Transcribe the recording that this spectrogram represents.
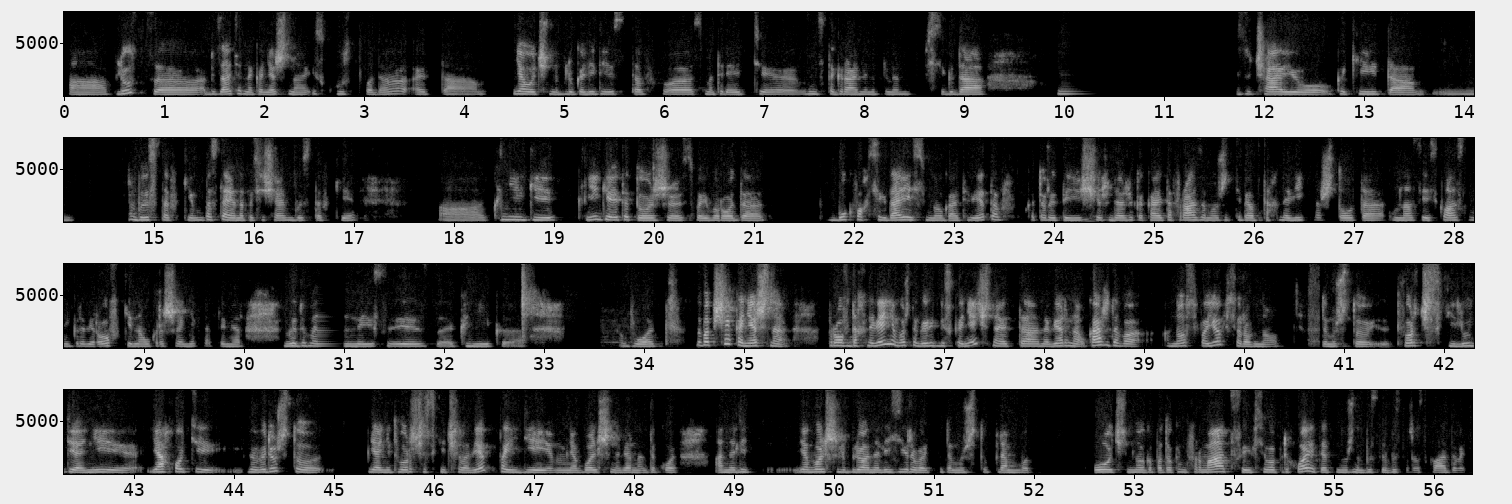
А, плюс обязательно, конечно, искусство, да, это я очень люблю галеристов э, смотреть э, в Инстаграме, например, всегда изучаю какие-то выставки, мы постоянно посещаем выставки, а, книги. Книги — это тоже своего рода в буквах всегда есть много ответов, которые ты ищешь. Даже какая-то фраза может тебя вдохновить на что-то. У нас есть классные гравировки на украшениях, например, выдуманные из, из книг. Вот. Ну, вообще, конечно, про вдохновение можно говорить бесконечно. Это, наверное, у каждого оно свое все равно. Потому что творческие люди, они... Я хоть и говорю, что я не творческий человек, по идее, у меня больше, наверное, такой... Анали... Я больше люблю анализировать, потому что прям вот очень много поток информации, всего приходит, это нужно быстро-быстро раскладывать.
